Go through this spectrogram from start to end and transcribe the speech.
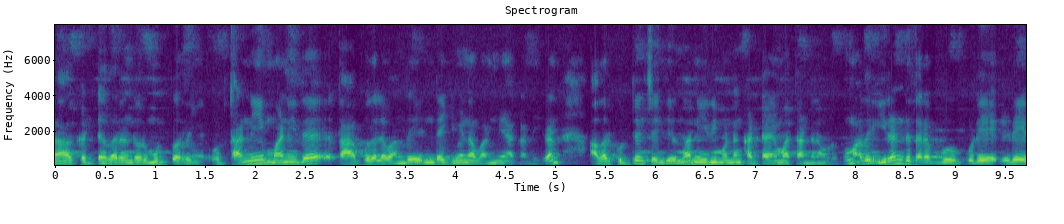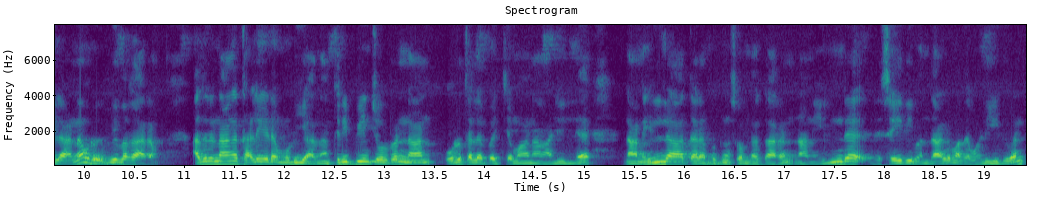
நான் கெட்டவர் என்ற ஒரு முற்படுறீங்க ஒரு தனி மனித தாக்குதலை வந்து என்றைக்குமே நான் வன்மையாக கண்டிக்கிறேன். அவர் குற்றம் செஞ்சிருந்தால் நீதிமன்றம் கட்டாயமாக தண்டனை கொடுக்கும். அது இரண்டு தரப்பு கூடிய இடையிலான ஒரு விவகாரம். அதில் நாங்கள் தலையிட முடியாது. நான் திருப்பியும் சொல்கிறேன் நான் ஒரு தலைப்பட்சமான ஆள் இல்லை. நான் எல்லா தரப்புக்கும் சொந்தக்காரன். நான் எந்த செய்தி வந்தாலும் அதை வெளியிடுவேன்.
